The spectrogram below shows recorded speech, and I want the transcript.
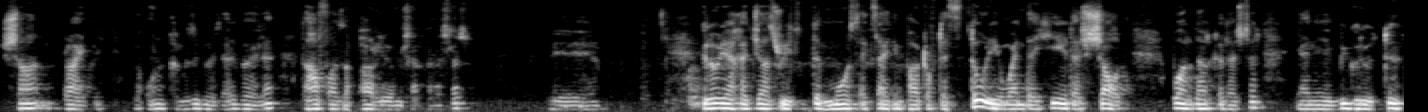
shone brightly ve onun kırmızı gözleri böyle daha fazla parlıyormuş arkadaşlar. Ee, Gloria had just reached the most exciting part of the story when they hear the shout. Bu arada arkadaşlar yani bir gürültü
